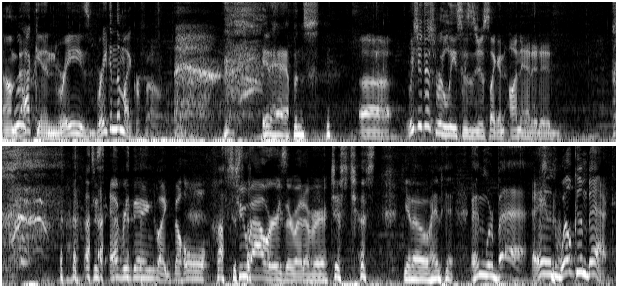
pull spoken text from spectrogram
I'm back and Ray's breaking the microphone. it happens. Uh, we should just release this as just like an unedited. just everything, like the whole two hours or whatever. Just, just you know, and and we're back. And welcome back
